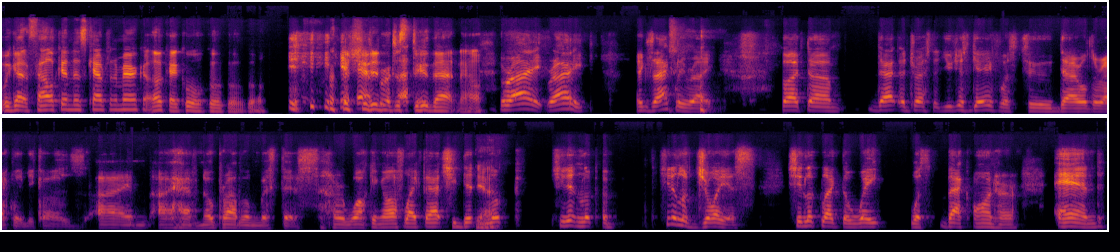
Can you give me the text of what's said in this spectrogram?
we got falcon as captain america? Okay cool cool cool cool. She didn't just do that now. Right, right, exactly right. but um, that address that you just gave was to Daryl directly because I I have no problem with this. Her walking off like that, she didn't Yeah. look she didn't look uh, she didn't look joyous. She looked like the weight was back on her, and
